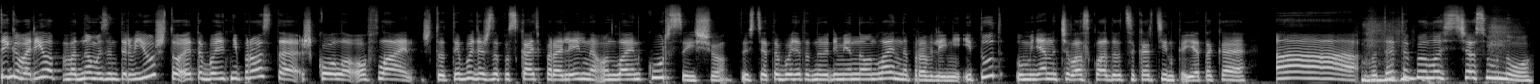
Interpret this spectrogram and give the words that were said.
Ты говорила в одном из интервью, что это будет не просто школа оффлайн, что ты будешь запускать параллельно онлайн-курсы еще. То есть это будет одновременно онлайн направление. И тут у меня начала складываться картинка. Я такая, а, вот это было сейчас умно.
